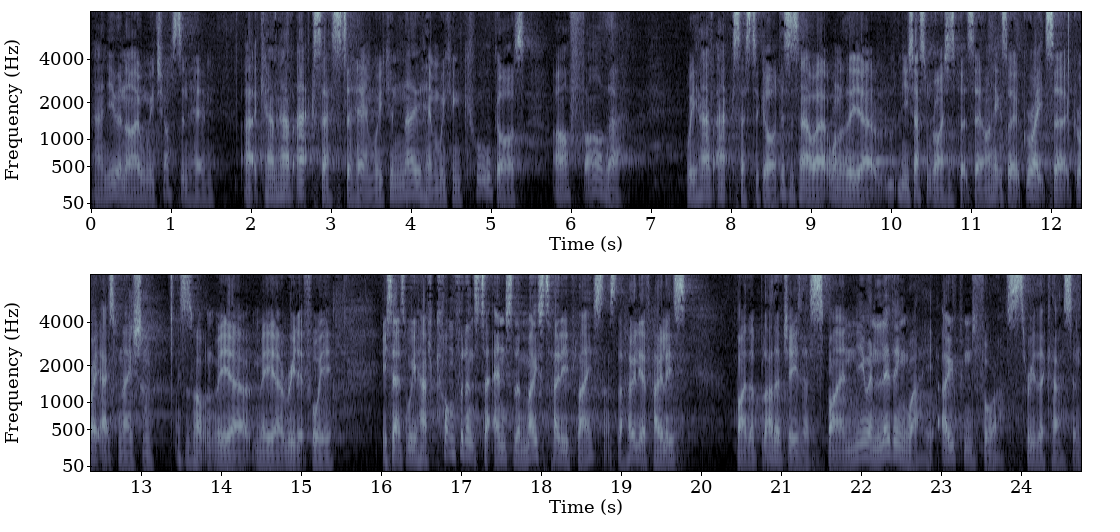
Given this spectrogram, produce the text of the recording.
And you and I, when we trust in him, uh, can have access to him. We can know him. We can call God our Father. We have access to God. This is how uh, one of the uh, New Testament writers puts it. I think it's a great, uh, great explanation. This is what we, uh, me uh, read it for you. He says, We have confidence to enter the most holy place, that's the Holy of Holies, by the blood of Jesus, by a new and living way opened for us through the curtain.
